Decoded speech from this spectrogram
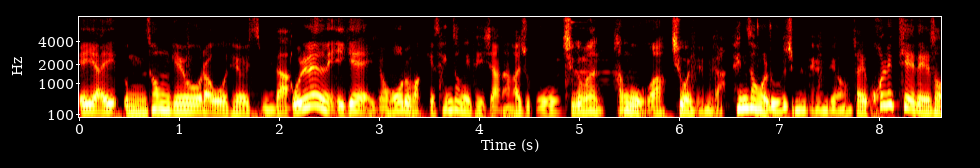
AI 음성 개요라고 되어 있습니다. 원래는 이게 영어로밖에 생성이 되지 않아가지고 지금은 한국어가 지원됩니다. 생성을 누르시면 되는데요. 자, 이 퀄리티에 대해서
